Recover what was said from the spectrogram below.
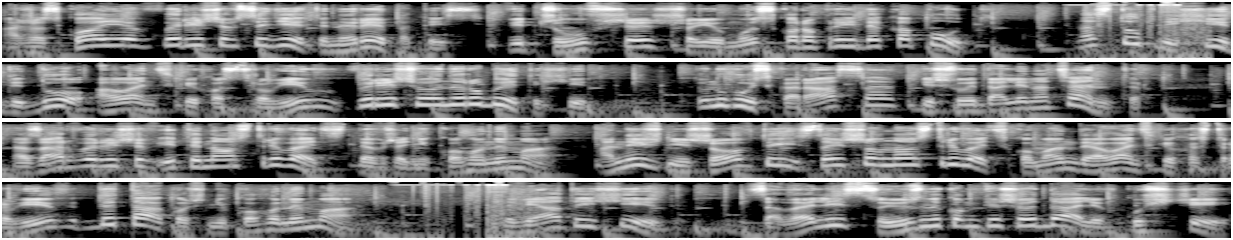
А Жоскоєв вирішив сидіти, не рипатись, відчувши, що йому скоро прийде капут. Наступний хід дуо Аланських островів вирішили не робити хід. Тунгуська раса пішли далі на центр. Назар вирішив іти на острівець, де вже нікого нема. А нижній жовтий зайшов на острівець команди Аланських островів, де також нікого нема. Дев'ятий хід. Савелій з союзником пішли далі в кущі.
